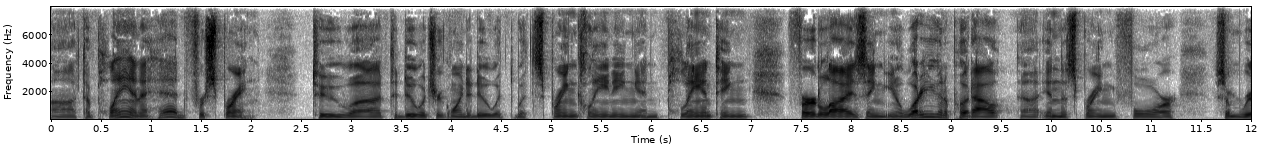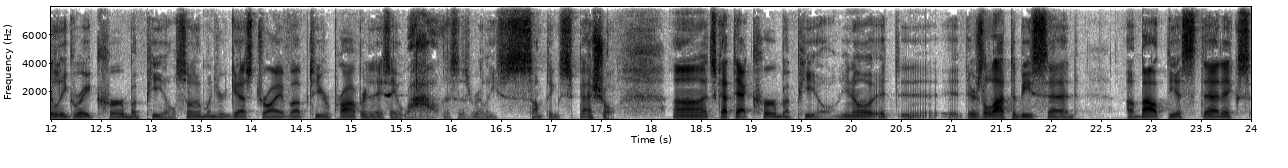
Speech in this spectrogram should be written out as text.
uh, to plan ahead for spring to uh, to do what you're going to do with, with spring cleaning and planting, fertilizing. You know, what are you going to put out uh, in the spring for some really great curb appeal, so that when your guests drive up to your property, they say, "Wow, this is really something special." Uh, it's got that curb appeal. You know, it, it, there's a lot to be said about the aesthetics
